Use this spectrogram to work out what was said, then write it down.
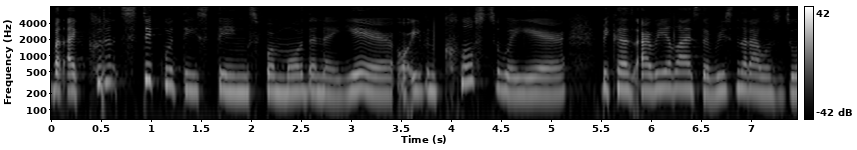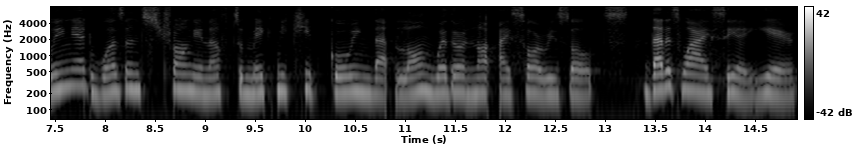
But I couldn't stick with these things for more than a year or even close to a year because I realized the reason that I was doing it wasn't strong enough to make me keep going that long, whether or not I saw results. That is why I say a year.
